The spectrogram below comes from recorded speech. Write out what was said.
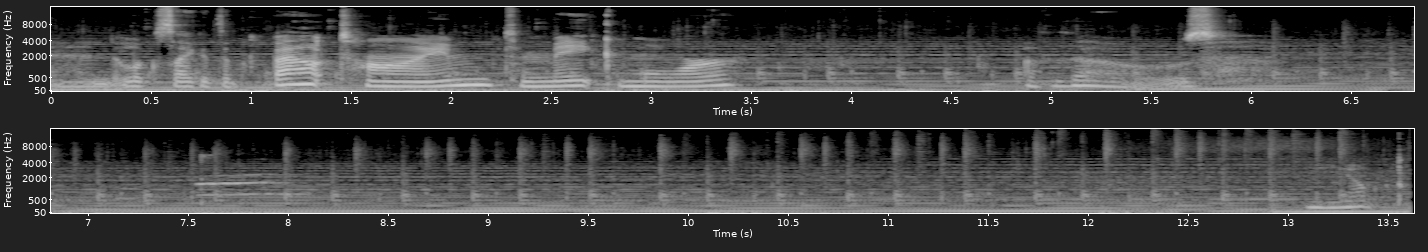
And it looks like it's about time to make more of those. Yep.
